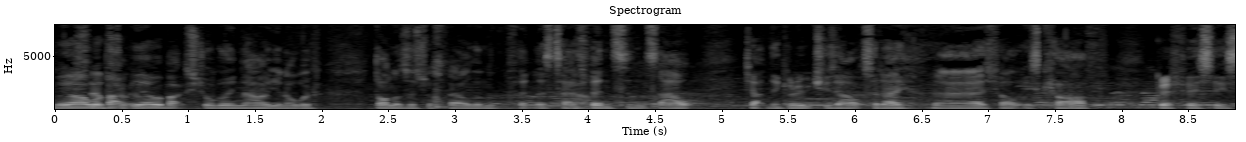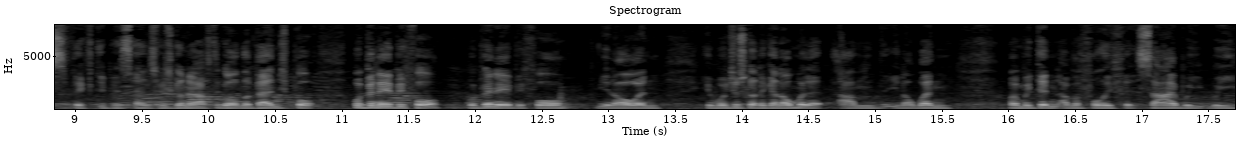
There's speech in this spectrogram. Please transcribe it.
We are. We're back. struggling. Yeah, we're back struggling now. You know, with Donners has just failed in the fitness test. Vincent's out. Jack De Gruchy's out today. Uh, he's felt his calf. Griffiths is 50%, so he's going to have to go on the bench. But we've been here before. We've been here before. You know, and you know, we've just got to get on with it. And you know, when when we didn't have a fully fit side, we we,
